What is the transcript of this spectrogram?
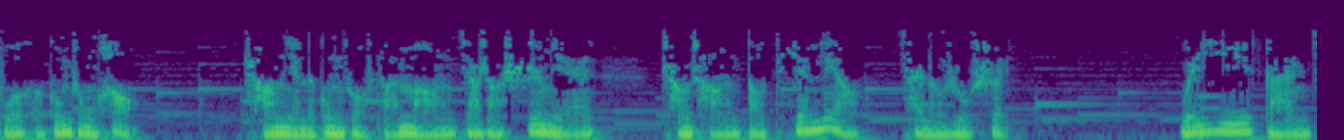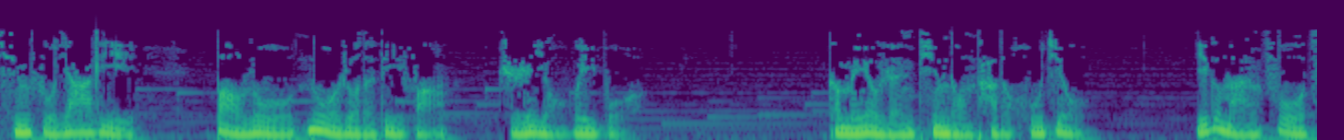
博和公众号。常年的工作繁忙，加上失眠，常常到天亮才能入睡。唯一敢倾诉压力、暴露懦弱的地方，只有微博。可没有人听懂他的呼救。一个满腹才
